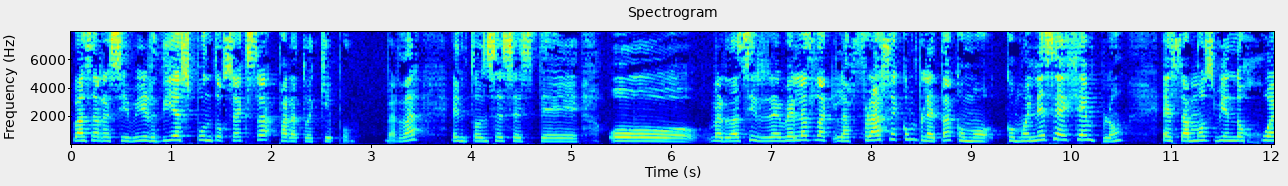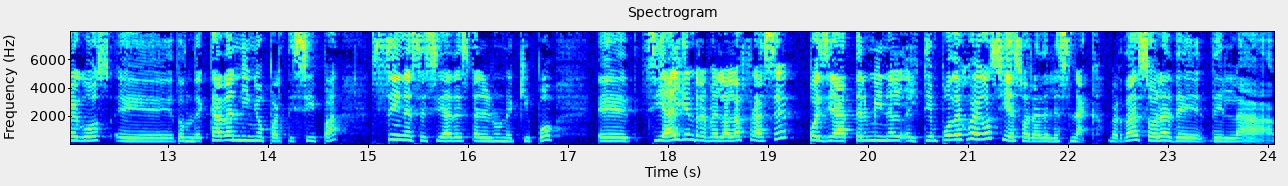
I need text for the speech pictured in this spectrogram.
vas a recibir 10 puntos extra para tu equipo, ¿verdad? Entonces, este, o, ¿verdad? Si revelas la, frase completa, como, como en ese ejemplo, estamos viendo juegos eh, donde cada niño participa sin necesidad de estar en un equipo. Eh, si alguien revela la frase, pues ya termina el, tiempo de juegos y es hora del snack, ¿verdad? Es hora de, de la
